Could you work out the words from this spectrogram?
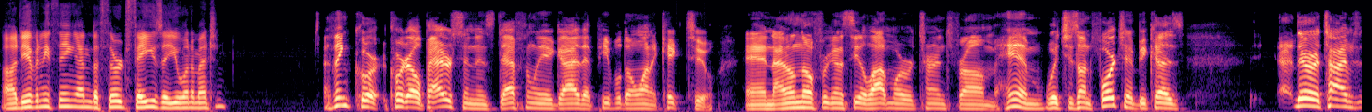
Uh, do you have anything on the third phase that you want to mention? I think Cord- Cordarrelle Patterson is definitely a guy that people don't want to kick to. And I don't know if we're going to see a lot more returns from him, which is unfortunate because uh, there are times,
